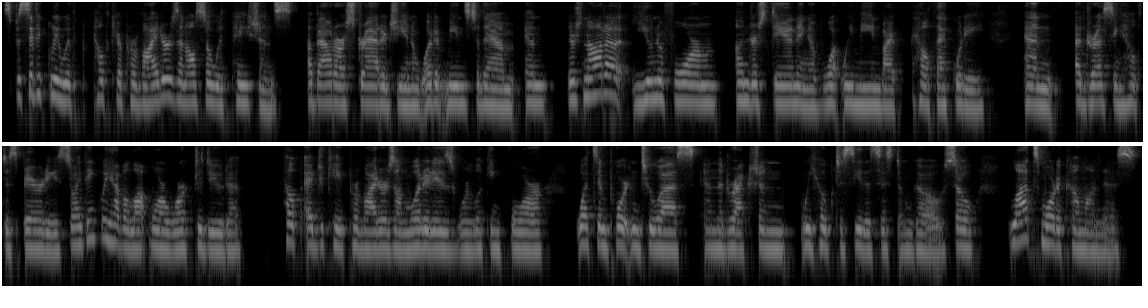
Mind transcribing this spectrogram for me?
specifically with healthcare providers and also with patients about our strategy and what it means to them. And there's not a uniform understanding of what we mean by health equity and addressing health disparities. So I think we have a lot more work to do to help educate providers on what it is we're looking for, what's important to us, and the direction we hope to see the system go. So lots more to come on this.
